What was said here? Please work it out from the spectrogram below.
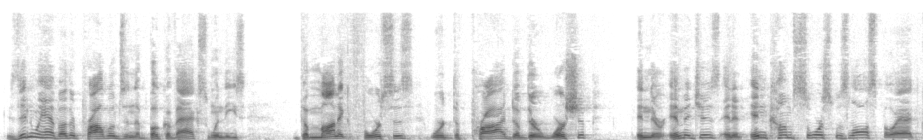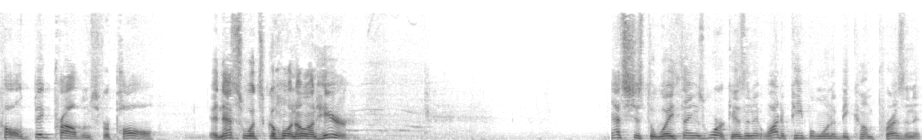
Because didn't we have other problems in the book of Acts when these demonic forces were deprived of their worship in their images and an income source was lost? Boy, that caused big problems for Paul. And that's what's going on here. That's just the way things work, isn't it? Why do people want to become president?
